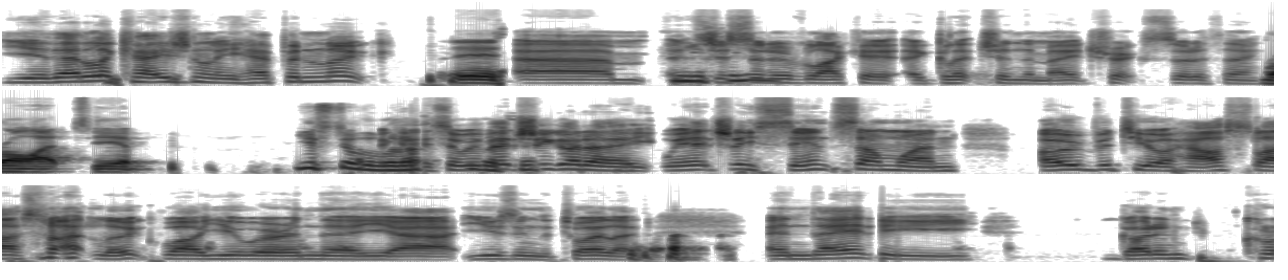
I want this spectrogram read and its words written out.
Yeah, that'll occasionally happen, Luke. Yes. Um, it's just sort of like a, a glitch in the matrix sort of thing. Right. Yep. You're still with Okay, us. so we've actually got a we actually sent someone over to your house last night, Luke, while you were in the uh, using the toilet, and they actually got in cr-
